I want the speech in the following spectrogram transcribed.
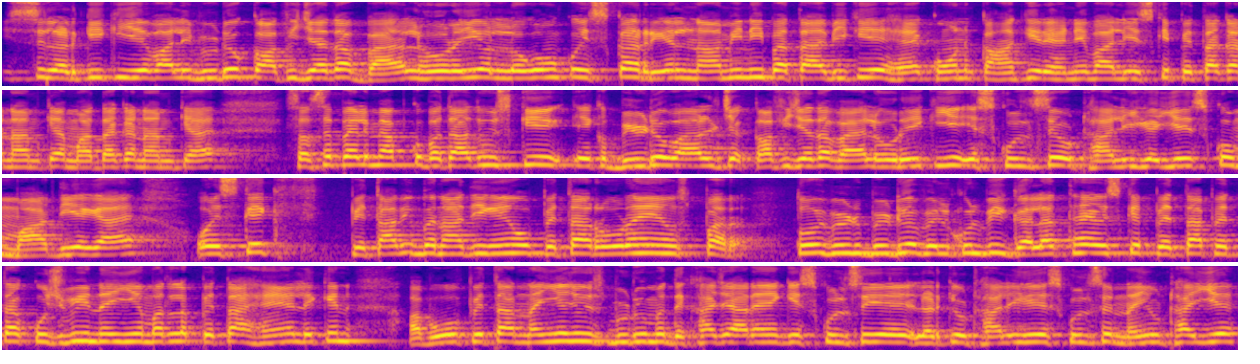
इस लड़की की ये वाली वीडियो काफ़ी ज़्यादा वायरल हो रही है और लोगों को इसका रियल नाम ही नहीं पता अभी कि ये है कौन, कहाँ की रहने वाली इसके पिता का नाम क्या है माता का नाम क्या है। सबसे पहले मैं आपको बता दूँ, इसकी एक वीडियो वायरल काफ़ी ज़्यादा वायरल हो रही है कि ये स्कूल से उठा ली गई है, इसको मार दिया गया है और इसके एक पिता भी बना दिए गए हैं, वो पिता रो रहे हैं उस पर। तो वीडियो बिल्कुल भी गलत है, इसके पिता पिता कुछ भी नहीं है मतलब पिता हैं, लेकिन अब वो पिता नहीं है जो इस वीडियो में दिखा जा रहे हैं कि स्कूल से ये लड़की उठा ली गई, स्कूल से नहीं उठाई है।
